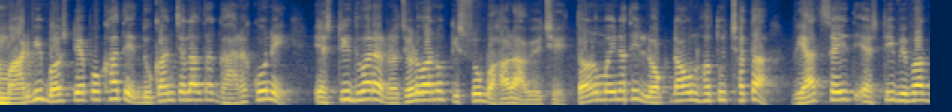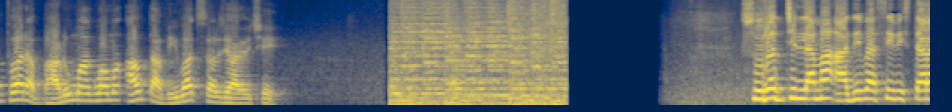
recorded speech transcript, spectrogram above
માંડવી બસ ડેપો ખાતે દુકાન ચલાવતા ગ્રાહકોને એસટી દ્વારા રજડવાનો કિસ્સો બહાર આવ્યો છે. ત્રણ મહિનાથી લોકડાઉન હતું છતાં વ્યાજ સહિત એસટી વિભાગ દ્વારા ભાડું માગવામાં આવતા વિવાદ સર્જાયો છે. સુરત જિલ્લામાં આદિવાસી વિસ્તાર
